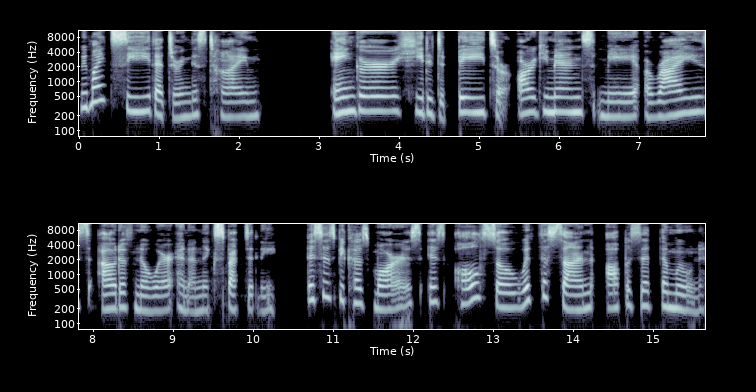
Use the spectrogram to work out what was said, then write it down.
We might see that during this time, anger, heated debates, or arguments may arise out of nowhere and unexpectedly. This is because Mars is also with the sun opposite the moon.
